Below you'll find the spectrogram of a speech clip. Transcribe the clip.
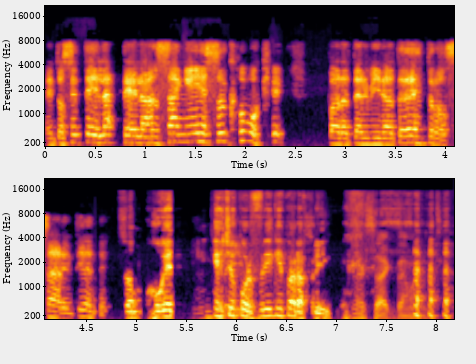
Entonces, te, la- te lanzan eso como que para terminarte de destrozar, ¿entiendes? Son juguetes Increíble. hechos por frikis para frikis. exactamente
